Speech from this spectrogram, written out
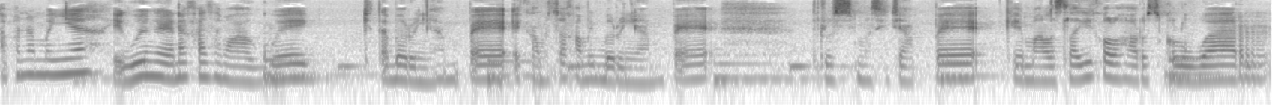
apa namanya ya gue nggak enak kan sama gue. Kita baru nyampe eh kamu kami baru nyampe. Terus masih capek kayak males lagi kalau harus keluar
